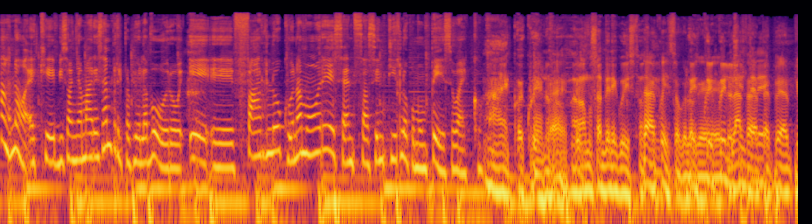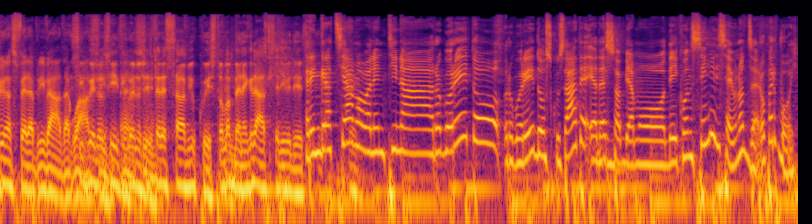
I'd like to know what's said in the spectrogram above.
Ah no, è che bisogna amare sempre il proprio lavoro e eh, farlo con amore senza sentirlo come un peso, ecco. Ah, ecco, è quello, Eh, volevamo sapere questo. No, sì. questo è quello Que- che que- quello inter- per- più una sfera privata Sì, quasi. quello sì, sì, Eh, quello sì. ci interessava più questo. Va bene, grazie, arrivederci. Ringraziamo Valentina Rogoreto, Rogoredo, scusate, e adesso abbiamo dei consigli di 610 per voi.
